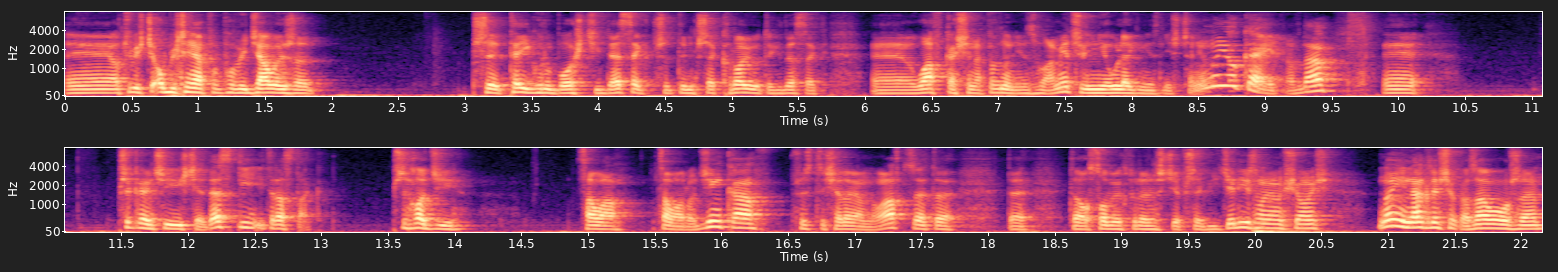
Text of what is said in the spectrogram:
E, oczywiście obliczenia powiedziały, że przy tej grubości desek, przy tym przekroju tych desek e, ławka się na pewno nie złamie, czyli nie ulegnie zniszczeniu. No i okej, prawda? E, przykręciliście deski i teraz tak, przychodzi cała, cała rodzinka, wszyscy siadają na ławce, te, te, te osoby, które żeście przewidzieli, że mają siąść. No i nagle się okazało, że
